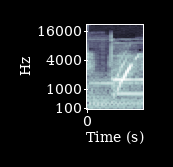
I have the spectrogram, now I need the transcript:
까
